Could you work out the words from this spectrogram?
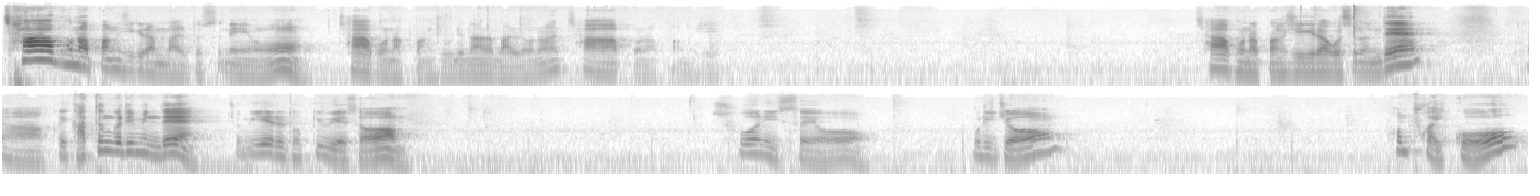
차압 혼합 방식이란 말도 쓰네요. 차압 혼합 방식. 우리나라 말로는 차압 혼합 방식. 차압 혼합 방식이라고 쓰는데 자, 그 같은 그림인데 좀 이해를 돕기 위해서 수원이 있어요. 물이죠. 펌프가 있고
